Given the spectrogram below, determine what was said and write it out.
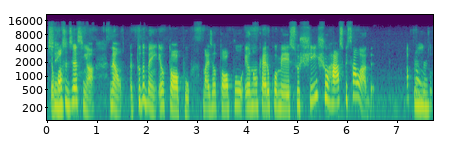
Sim. Eu posso dizer assim, ó, não, tudo bem, eu topo, mas eu topo, eu não quero comer sushi, churrasco e salada. Ah, pronto, uhum.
